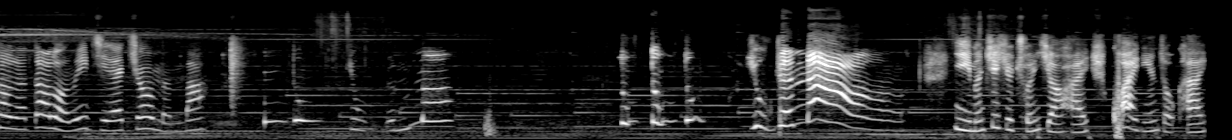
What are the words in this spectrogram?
到了到了，我们一起来敲门吧。咚咚，有人吗？咚咚咚，有人呐！你们这些蠢小孩，快点走开，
